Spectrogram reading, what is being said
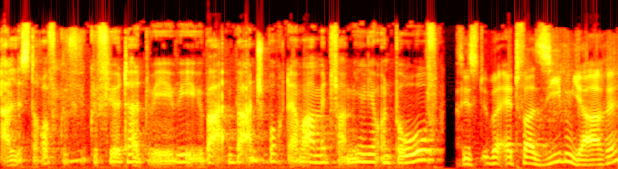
alles darauf geführt hat, wie, wie beansprucht er war mit Familie und Beruf. Sie ist über etwa sieben Jahre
